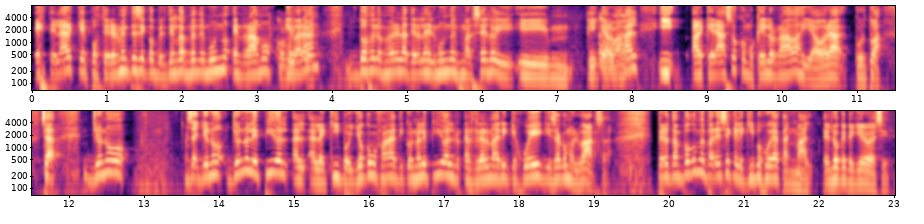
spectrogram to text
estelar que posteriormente se convirtió en campeón del mundo en Ramos y Barán, dos de los mejores laterales del mundo en Marcelo y, y, Carvajal. y arquerazos como Keylor Navas y ahora Courtois. O sea, yo no... O sea, yo no, yo no le pido al, equipo, yo como fanático, no le pido al, Real Madrid que juegue quizá como el Barça. Pero tampoco me parece que el equipo juega tan mal, es lo que te quiero decir.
